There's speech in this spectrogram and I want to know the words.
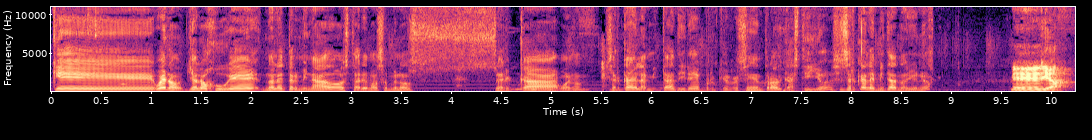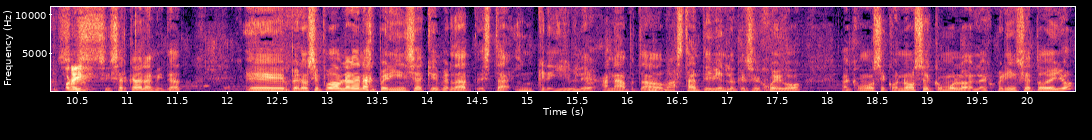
que bueno, ya lo jugué, no lo he terminado, estaré más o menos cerca, bueno, cerca de la mitad diré, porque recién he entrado al castillo. Es cerca de la mitad, ¿no, Junior? Eh, ya, por ahí. Sí, sí, cerca de la mitad. Eh, pero sí puedo hablar de la experiencia que en verdad está increíble. Han adaptado bastante bien lo que es el juego, a cómo se conoce, cómo lo- la experiencia, todo ello.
